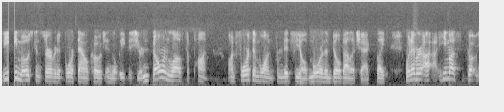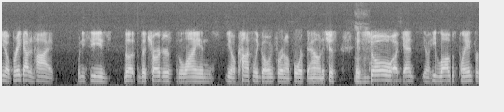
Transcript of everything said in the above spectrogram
the most conservative fourth down coach in the league this year. No one loves to punt on fourth and one from midfield more than Bill Belichick. Like whenever uh, he must go, you know, break out and hide when he sees the the Chargers, the Lions, you know, constantly going for it on fourth down. It's just mm-hmm. it's so against, you know, he loves playing for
